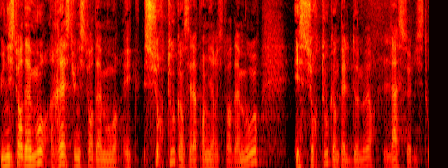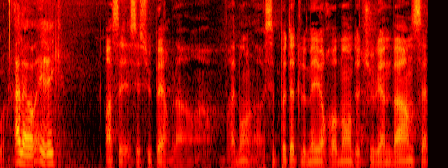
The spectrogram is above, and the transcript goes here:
une histoire d'amour reste une histoire d'amour. Et surtout quand c'est la première histoire d'amour, et surtout quand elle demeure la seule histoire. Alors, Eric ah, c'est superbe, là. Vraiment, c'est peut-être le meilleur roman de Julian Barnes. C'est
